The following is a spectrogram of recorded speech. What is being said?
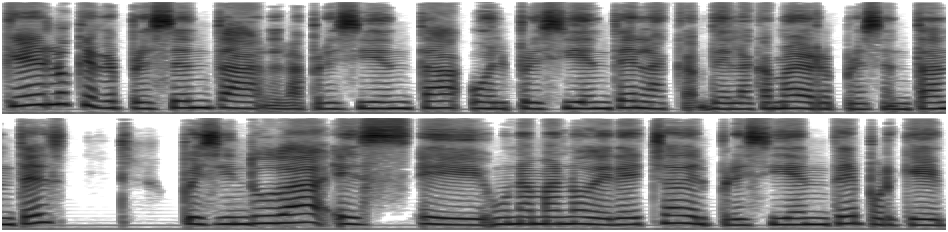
¿qué es lo que representa la presidenta o el presidente de la Cámara de Representantes? Pues sin duda es eh, una mano derecha del presidente porque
